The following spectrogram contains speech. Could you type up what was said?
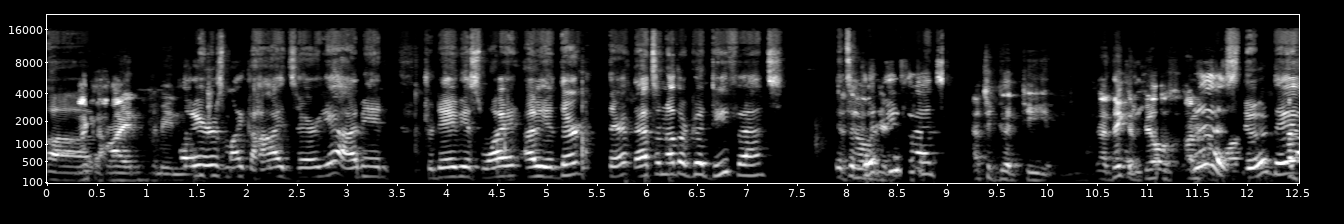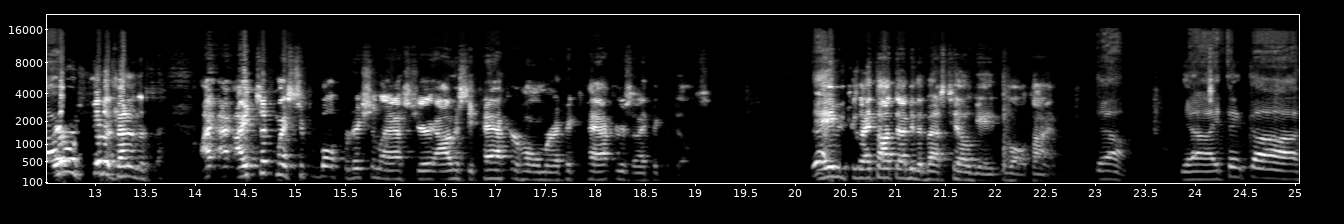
uh Micah Hyde. I mean, players micah hyde's there yeah i mean tredavious white i mean they're they're that's another good defense it's a good defense that's a good team. I think the Bills. it is dude they The are Bills should have been in this. I, I, I took my Super Bowl prediction last year. Obviously, Packer homer. I picked the Packers and I picked the Bills. Yeah. A because I thought that'd be the best tailgate of all time. Yeah. Yeah, I think uh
